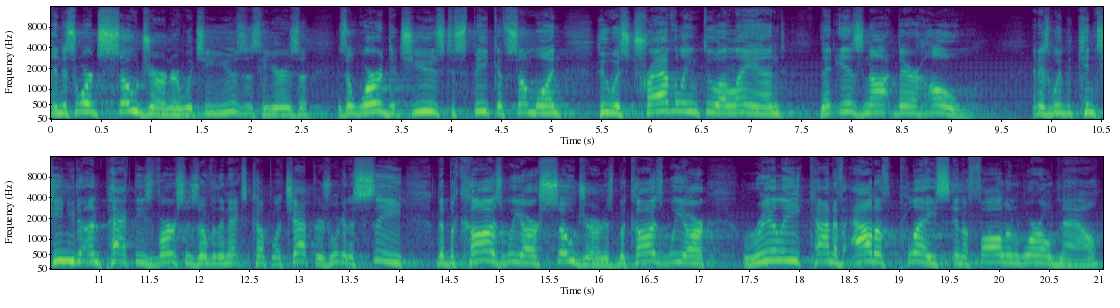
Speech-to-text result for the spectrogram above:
And this word sojourner, which he uses here, is a, is a word that's used to speak of someone who is traveling through a land that is not their home. And as we continue to unpack these verses over the next couple of chapters, we're going to see that because we are sojourners, because we are really kind of out of place in a fallen world now,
